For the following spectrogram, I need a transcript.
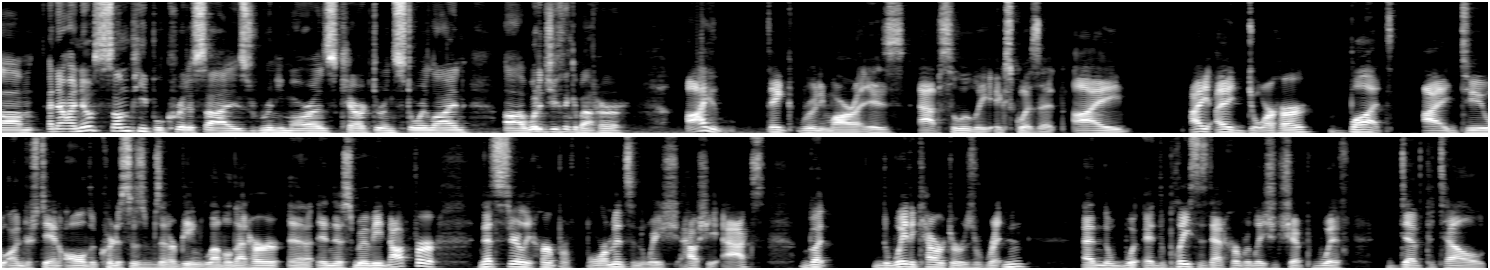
Um, and now i know some people criticize rooney mara's character and storyline. Uh, what did you think about her? I think Rooney Mara is absolutely exquisite. I, I, I adore her, but I do understand all the criticisms that are being leveled at her uh, in this movie. Not for necessarily her performance and the way she, how she acts, but the way the character is written and the and the places that her relationship with Dev Patel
